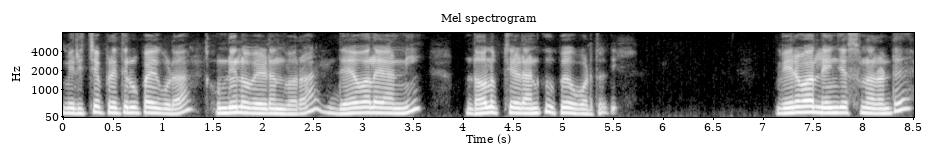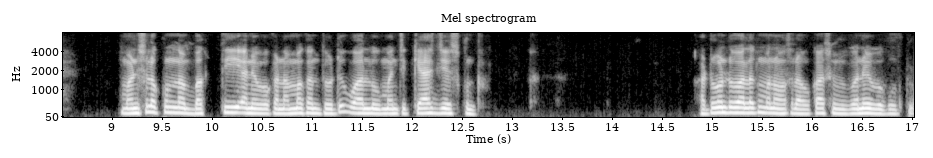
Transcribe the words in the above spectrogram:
మీరు ఇచ్చే ప్రతి రూపాయి కూడా హుండీలో వేయడం ద్వారా దేవాలయాన్ని డెవలప్ చేయడానికి ఉపయోగపడుతుంది. వేరే వాళ్ళు ఏం చేస్తున్నారంటే మనుషులకు ఉన్న భక్తి అనే ఒక నమ్మకంతో వాళ్ళు మంచి క్యాష్ చేసుకుంటారు అటువంటి వాళ్ళకి మనం అసలు అవకాశం ఇవ్వనే ఇవ్వకూడదు.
